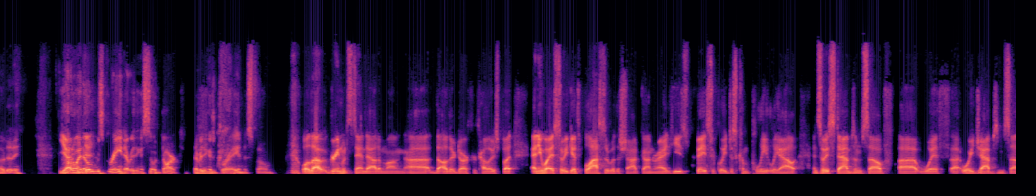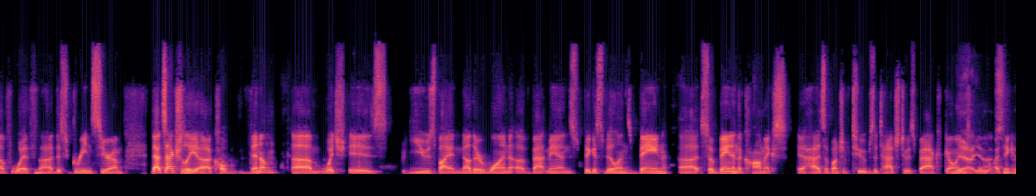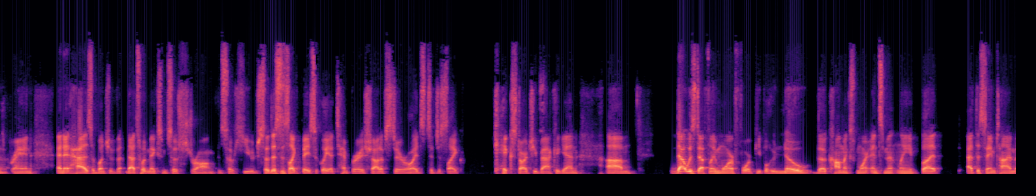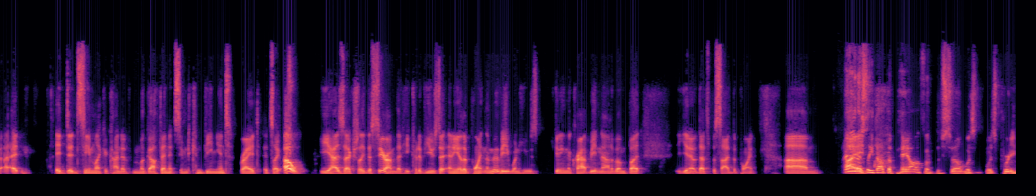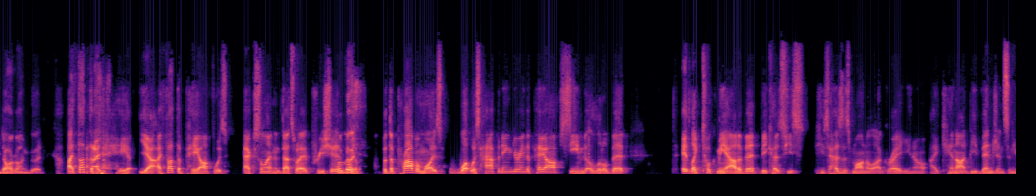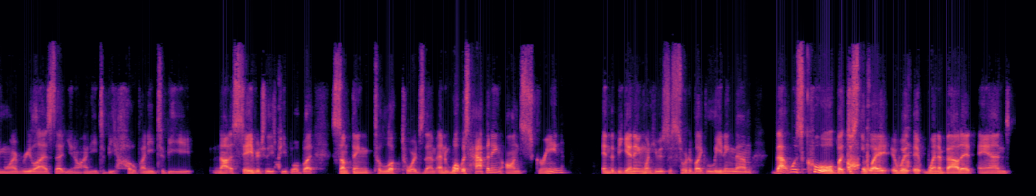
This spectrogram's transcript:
Oh, did he? Yeah. How do I know did. it was green? Everything is so dark. Everything is gray in this film. Well, that green would stand out among uh, the other darker colors. But anyway, so he gets blasted with a shotgun, right? He's basically just completely out. And so he stabs himself uh, with, uh, or he jabs himself with uh, mm-hmm. this green serum. That's actually uh, called Venom, um, which is used by another one of Batman's biggest villains, Bane. Uh, so Bane in the comics it has a bunch of tubes attached to his back going yeah, to yeah, I think his brain, and it has a bunch of that's what makes him so strong and so huge. So this is like basically a temporary shot of steroids to just like kickstart you back again. Um, that was definitely more for people who know the comics more intimately, but at the same time, it, it did seem like a kind of MacGuffin. It seemed convenient, right? It's like, oh, he has actually the serum that he could have used at any other point in the movie when he was getting the crap beaten out of him. But you know, that's beside the point. Um, I honestly I, thought the payoff of this film was was pretty doggone good. I thought the I, pay, yeah, I thought the payoff was excellent, and that's what I appreciated. Oh, good. But the, but the problem was what was happening during the payoff seemed a little bit. It like took me out of it because he's he has this monologue, right? You know, I cannot be vengeance anymore. I realized that you know I need to be hope. I need to be not a savior to these people, but something to look towards them. And what was happening on screen in the beginning when he was just sort of like leading them, that was cool, but just the way it was it went about it and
